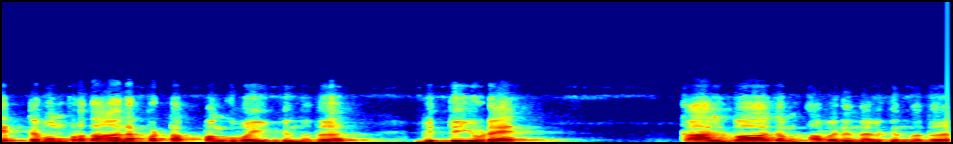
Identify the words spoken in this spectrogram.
ഏറ്റവും പ്രധാനപ്പെട്ട പങ്കുവഹിക്കുന്നത് വിദ്യയുടെ കാൽഭാഗം അവന് നൽകുന്നത്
